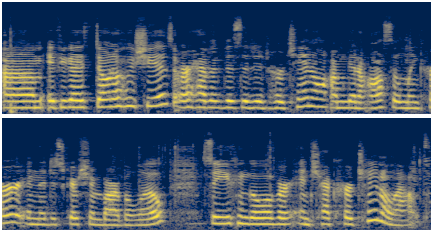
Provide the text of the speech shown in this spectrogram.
Um, if you guys don't know who she is or haven't visited her channel, I'm going to also link her in the description bar below, so you can go over and check her channel out.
